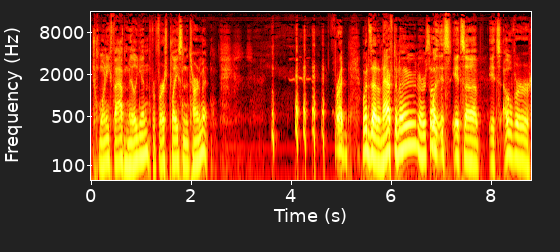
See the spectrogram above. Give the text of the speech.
twenty five million for first place in the tournament. Fred, what is that? An afternoon or Well, something? it's it's a it's over.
